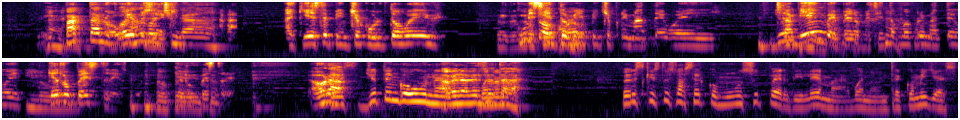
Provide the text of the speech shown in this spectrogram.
Impactalo No, con güey, algo, pues aquí- chinga. Aquí este pinche culto, güey. Me siento bien pinche primate, güey. También, güey, pero me siento muy primate, güey. No, ¿Qué güey. rupestres, güey? No, ¿Qué rupestre? Ahora, Pues, yo tengo una. a ver, a ver, bueno, suéltala. pero es que esto va a ser como un super dilema, bueno, entre comillas.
